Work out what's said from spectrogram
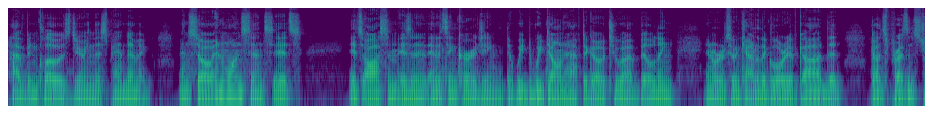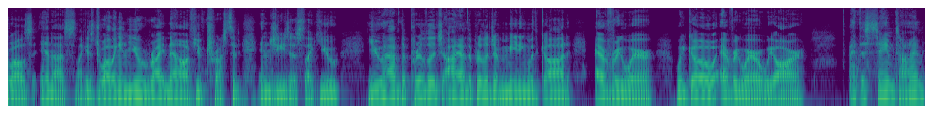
have been closed during this pandemic. And so in one sense it's it's awesome, isn't it? And it's encouraging that we we don't have to go to a building in order to encounter the glory of God that God's presence dwells in us, like is dwelling in you right now if you've trusted in Jesus. Like you you have the privilege, I have the privilege of meeting with God everywhere we go, everywhere we are. At the same time,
